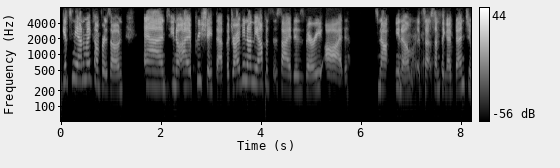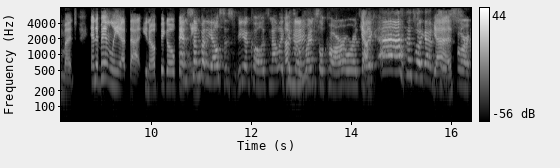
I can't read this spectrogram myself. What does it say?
gets me out of my comfort zone. And, you know, I appreciate that, but driving on the opposite side is very odd it's not you know oh it's gosh. not something i've done too much and a bentley at that you know a big old bentley and somebody else's vehicle it's not like uh-huh. it's a mm-hmm. rental car or it's yeah. like ah that's what i got yes. for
